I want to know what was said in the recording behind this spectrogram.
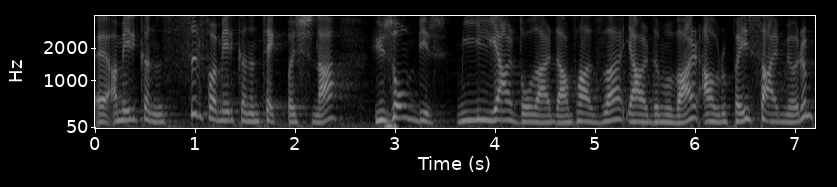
E, Amerika'nın sırf Amerika'nın tek başına 111 milyar dolardan fazla yardımı var. Avrupa'yı saymıyorum.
